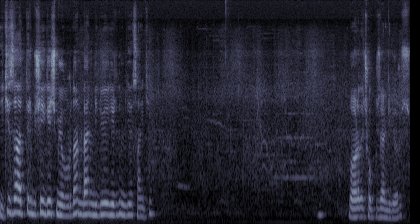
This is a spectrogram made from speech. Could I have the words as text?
İki saattir bir şey geçmiyor buradan. Ben videoya girdim diye sanki. Bu arada çok güzel gidiyoruz.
